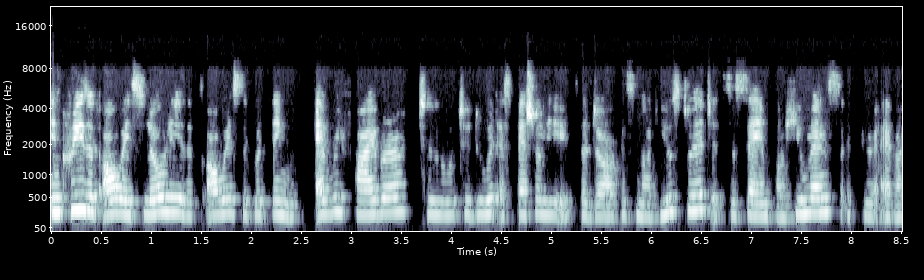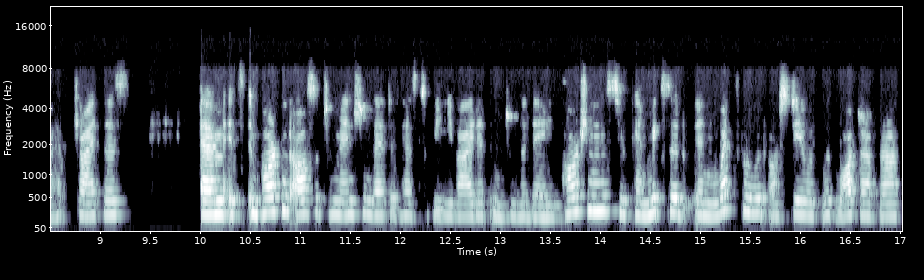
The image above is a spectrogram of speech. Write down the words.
increase it always slowly. That's always a good thing with every fiber to, to do it, especially if the dog is not used to it. It's the same for humans, if you ever have tried this. Um, it's important also to mention that it has to be divided into the daily portions. You can mix it in wet food or steer it with water, broth,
